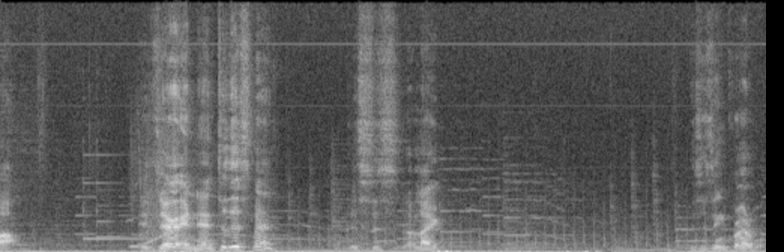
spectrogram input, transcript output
Wow. Is there an end to this, man? This is uh, like... This is incredible.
